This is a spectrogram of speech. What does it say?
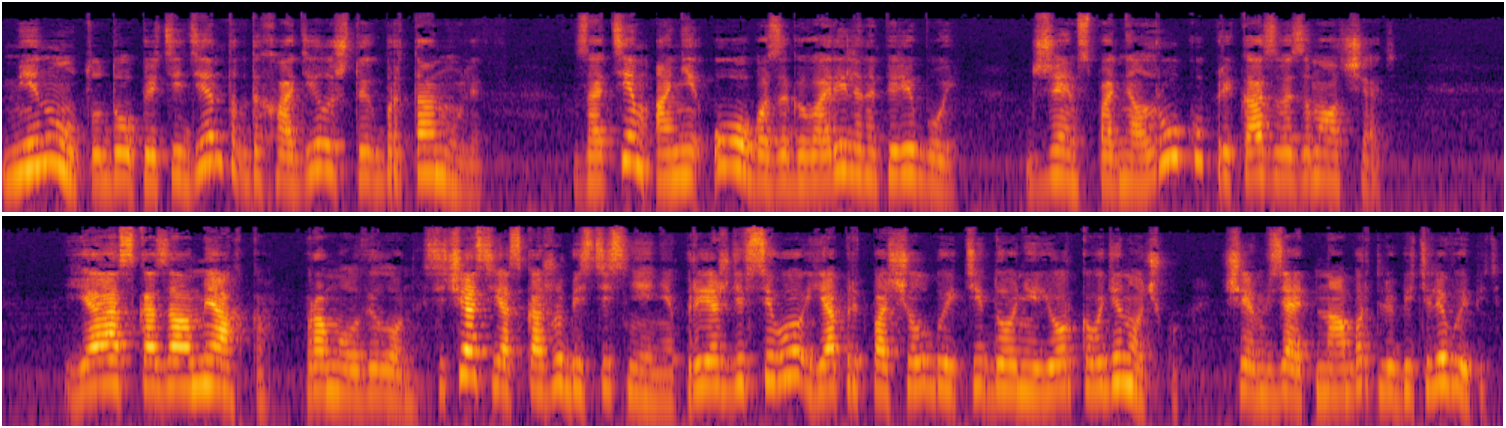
Минуту до претендентов доходило, что их братанули. Затем они оба заговорили наперебой. Джеймс поднял руку, приказывая замолчать. «Я сказал мягко», — промолвил он. «Сейчас я скажу без стеснения. Прежде всего, я предпочел бы идти до Нью-Йорка в одиночку, чем взять на борт любителя выпить».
